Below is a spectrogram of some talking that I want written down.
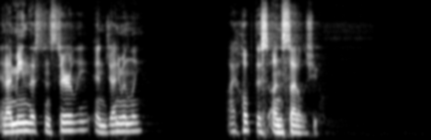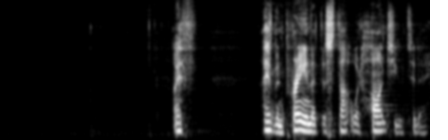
And I mean this sincerely and genuinely. I hope this unsettles you. I, I have been praying that this thought would haunt you today.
